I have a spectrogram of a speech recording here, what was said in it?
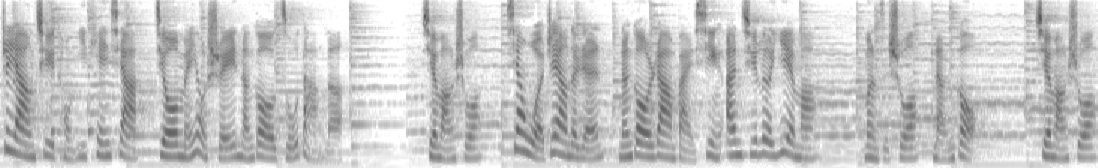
这样去统一天下，就没有谁能够阻挡了。”宣王说。像我这样的人，能够让百姓安居乐业吗？孟子说：“能够。”宣王说：“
